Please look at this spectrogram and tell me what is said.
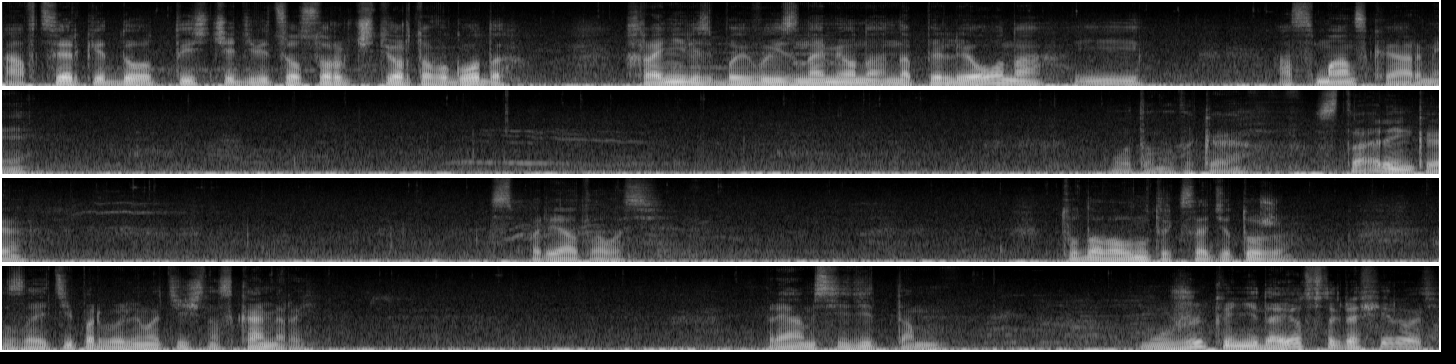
А в церкви до 1944 года хранились боевые знамена Наполеона и Османской армии. Вот она такая старенькая, спряталась. Туда вовнутрь, кстати, тоже зайти проблематично с камерой. Прям сидит там мужик и не дает сфотографировать.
